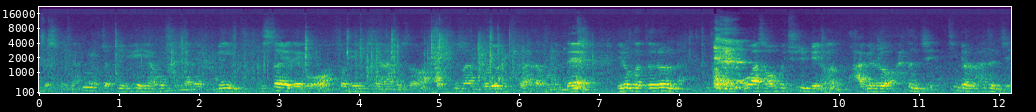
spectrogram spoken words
그렇습니다. 네. 어차피 회의하고 간담회 분명히 있어야 되고 또 회의 진행하면서 필요한 노력이 필요하다 보는데 이런 것들은 모아서 업무 추진비는 과별로 하든지 팀별로 하든지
